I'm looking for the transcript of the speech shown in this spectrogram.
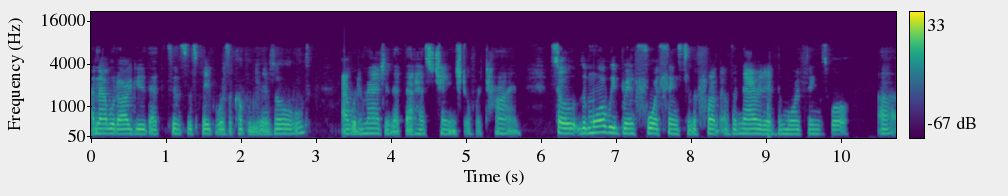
And I would argue that since this paper was a couple of years old, I would imagine that that has changed over time. So the more we bring forth things to the front of the narrative, the more things will uh,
